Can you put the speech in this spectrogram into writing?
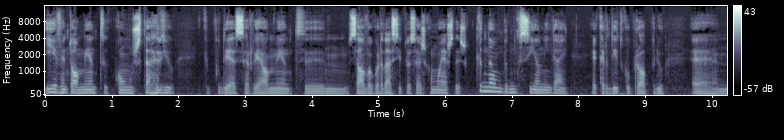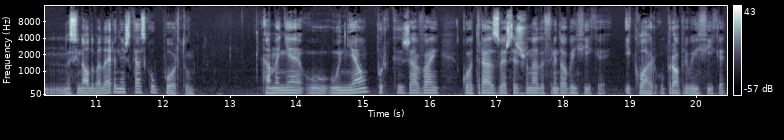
e, eventualmente, com um estádio que pudesse realmente hum, salvaguardar situações como estas, que não beneficiam ninguém. Acredito que o próprio Nacional da Madeira, neste caso com o Porto, amanhã o, União, porque já vem com atraso esta jornada frente ao Benfica. E, claro, o próprio Benfica,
